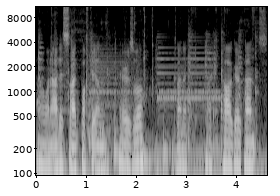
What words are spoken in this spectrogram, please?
I want to add a side pocket on here as well, kind of like cargo pants.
